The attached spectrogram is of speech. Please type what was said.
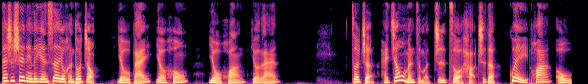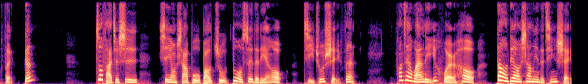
但是睡莲的颜色有很多种，有白、有红、有黄、有蓝。作者还教我们怎么制作好吃的桂花藕粉羹。做法就是先用纱布包住剁碎的莲藕，挤出水分，放在碗里一会儿后，倒掉上面的清水，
